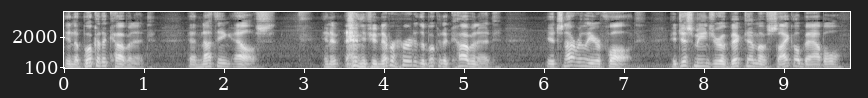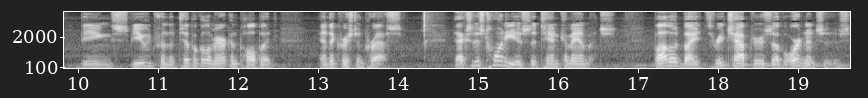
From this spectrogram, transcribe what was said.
in the Book of the Covenant and nothing else. And if, and if you've never heard of the Book of the Covenant, it's not really your fault. It just means you're a victim of psychobabble being spewed from the typical American pulpit and the Christian press. Exodus 20 is the Ten Commandments, followed by three chapters of ordinances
